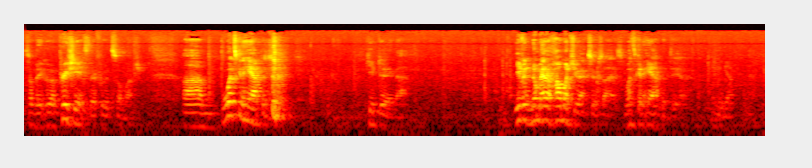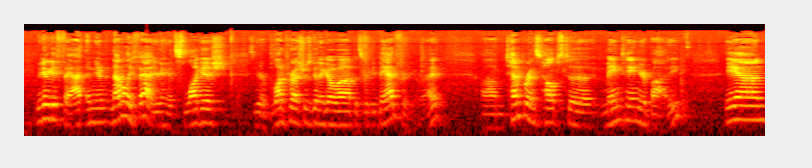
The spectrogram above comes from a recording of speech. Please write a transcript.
somebody who appreciates their food so much. Um, what's going to happen? Keep doing that. Even no matter how much you exercise, what's going to happen to you? You're going to get fat, and you're not only fat, you're going to get sluggish. Your blood pressure is going to go up. It's going to be bad for you, right? Um, temperance helps to maintain your body. And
